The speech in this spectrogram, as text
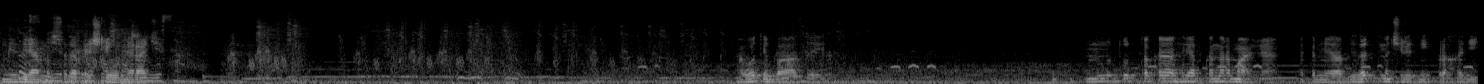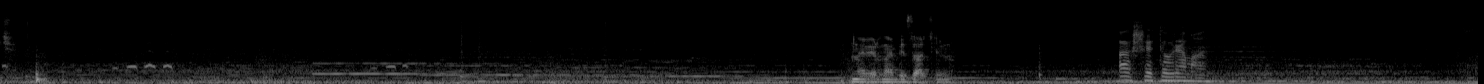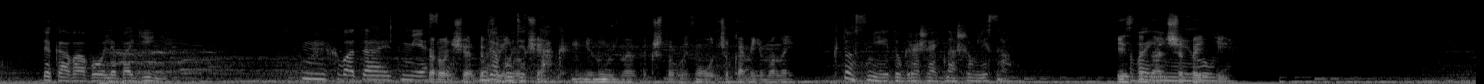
Не зря мы сюда пришли умирать. А вот и база их. Ну, тут такая грядка нормальная. Это мне обязательно через них проходить? Наверное, обязательно. Ашето Роман. Такова воля богини. Не хватает места. Короче, эта Да будет вообще так. не нужна, так что возьму лучше камень маны. Кто смеет угрожать нашим лесам? Если Во дальше имя пойти. Илуны.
